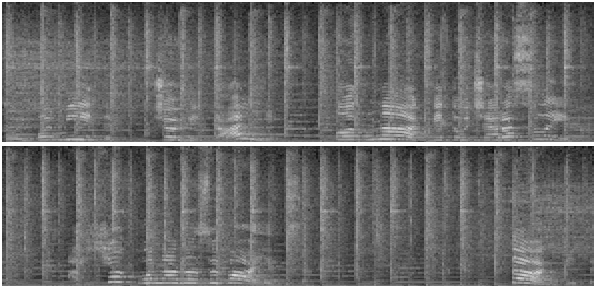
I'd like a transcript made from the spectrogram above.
той помітив, що в вітальні одна квітуча рослина. Як вона називається? Так, діти,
